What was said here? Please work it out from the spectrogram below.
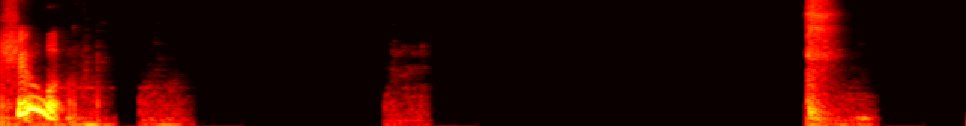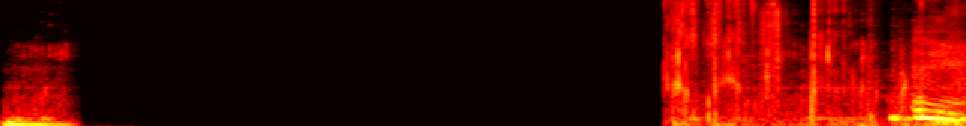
Chew. Mm.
